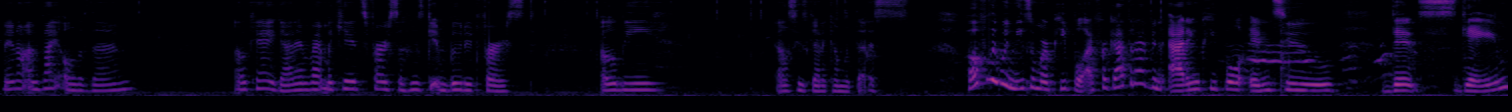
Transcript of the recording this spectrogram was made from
Can I not invite all of them? Okay, gotta invite my kids first. So who's getting booted first? Obi. Elsie's gotta come with us. Hopefully we meet some more people. I forgot that I've been adding people into this game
